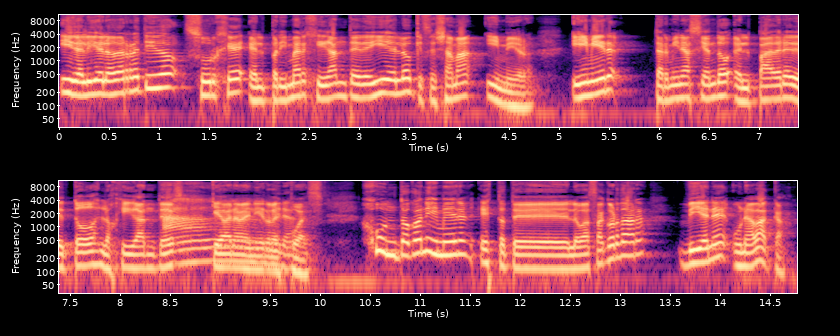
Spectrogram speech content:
y del hielo derretido surge el primer gigante de hielo que se llama Ymir. Ymir termina siendo el padre de todos los gigantes Ah, que van a venir mira. después. Junto con Ymir, esto te lo vas a acordar, viene una vaca.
